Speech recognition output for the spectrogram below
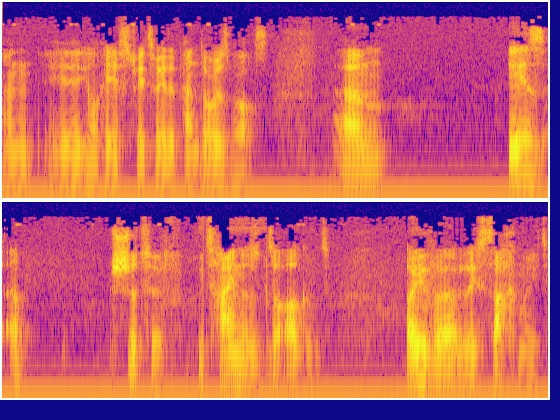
and here you'll hear straight away the Pandora's box. Um, is a shutuf who tainas gza'agud over leisachmeid?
